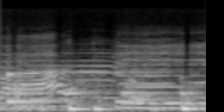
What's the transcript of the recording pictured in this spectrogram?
बातें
